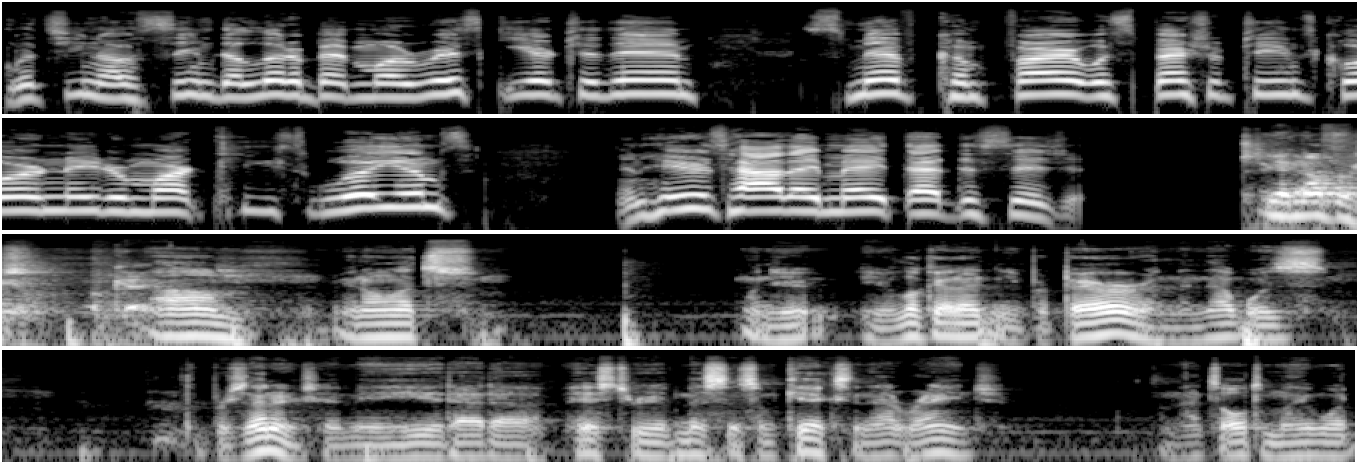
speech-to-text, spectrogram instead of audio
which, you know, seemed a little bit more riskier to them. Smith conferred with special teams coordinator Marquice Williams, and here's how they made that decision. Yeah, numbers. Okay. Um, you know, that's when you you look at it and you prepare. I mean, that was the percentage. I mean, he had had a history of missing some kicks in that range, and that's ultimately what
